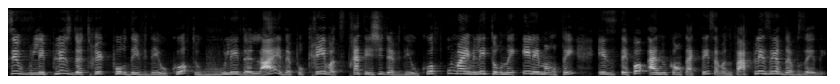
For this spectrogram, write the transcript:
Si vous voulez plus de trucs pour des vidéos courtes ou que vous voulez de l'aide pour créer votre stratégie de vidéos courtes ou même les tourner et les monter, n'hésitez pas à nous contacter, ça va nous faire plaisir de vous aider.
